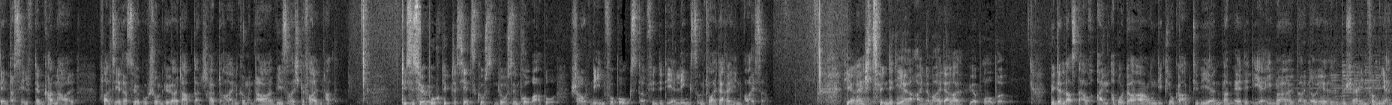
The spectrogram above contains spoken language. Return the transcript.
denn das hilft dem Kanal. Falls ihr das Hörbuch schon gehört habt, dann schreibt doch einen Kommentar, wie es euch gefallen hat. Dieses Hörbuch gibt es jetzt kostenlos im Probeabo. Schaut in die Infobox, dort findet ihr Links und weitere Hinweise. Hier rechts findet ihr eine weitere Hörprobe. Bitte lasst auch ein Abo da und die Glocke aktivieren, dann werdet ihr immer über neue Hörbücher informiert.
